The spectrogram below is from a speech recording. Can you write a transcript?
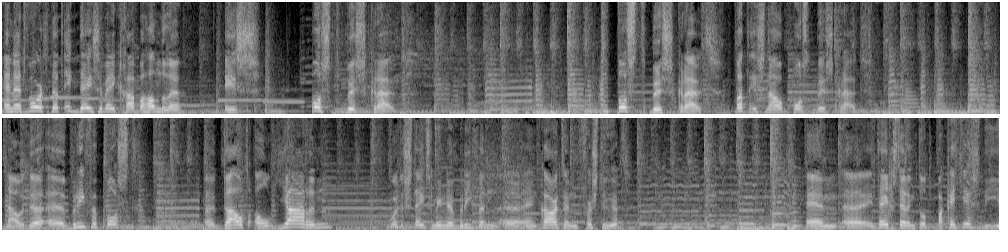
En het woord dat ik deze week ga behandelen is postbuskruid. Postbuskruid. Wat is nou postbuskruid? Nou, de eh, brievenpost eh, daalt al jaren. Er worden steeds minder brieven eh, en kaarten verstuurd. En in tegenstelling tot pakketjes, die,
